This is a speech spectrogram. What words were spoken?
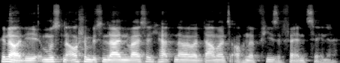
Genau, die mussten auch schon ein bisschen leiden, weiß ich, hatten aber damals auch eine fiese Fanszene.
